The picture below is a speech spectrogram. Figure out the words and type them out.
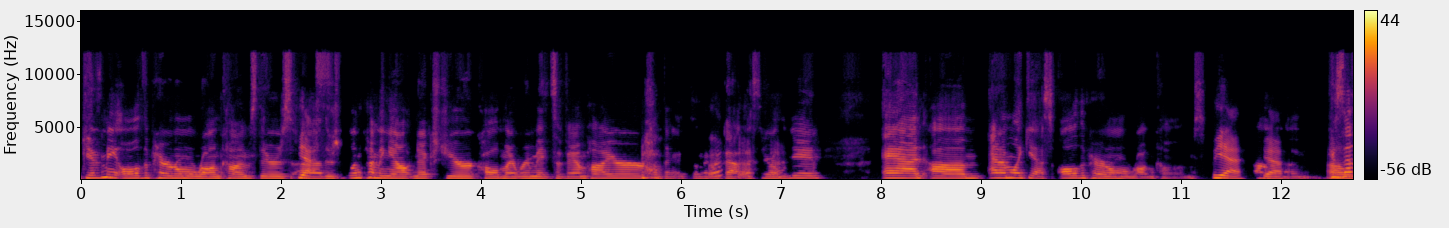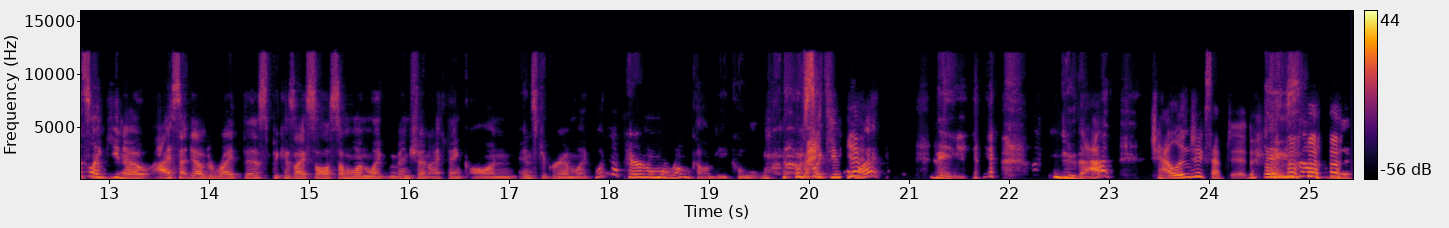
give me all the paranormal rom coms. There's uh there's one coming out next year called My Roommate's a Vampire or something, something like that with Sarah Levine. And um, and I'm like, yes, all the paranormal rom coms. yeah. Yeah. because of that's like you know i sat down to write this because i saw someone like mention i think on instagram like wouldn't a paranormal rom-com be cool i was like you know Yeah. what maybe i can do that Challenge accepted. exactly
